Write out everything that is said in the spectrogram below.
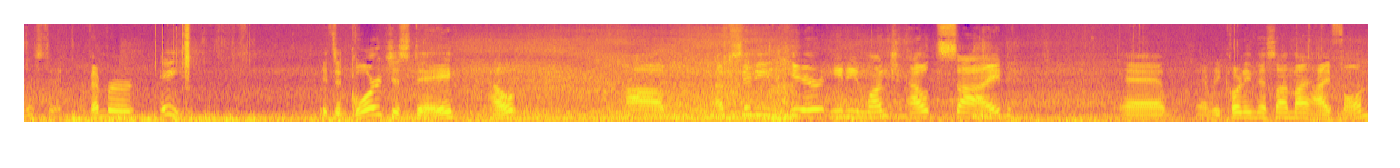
what's it? November 8th. It's a gorgeous day out. Um, I'm sitting here eating lunch outside and, and recording this on my iPhone.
